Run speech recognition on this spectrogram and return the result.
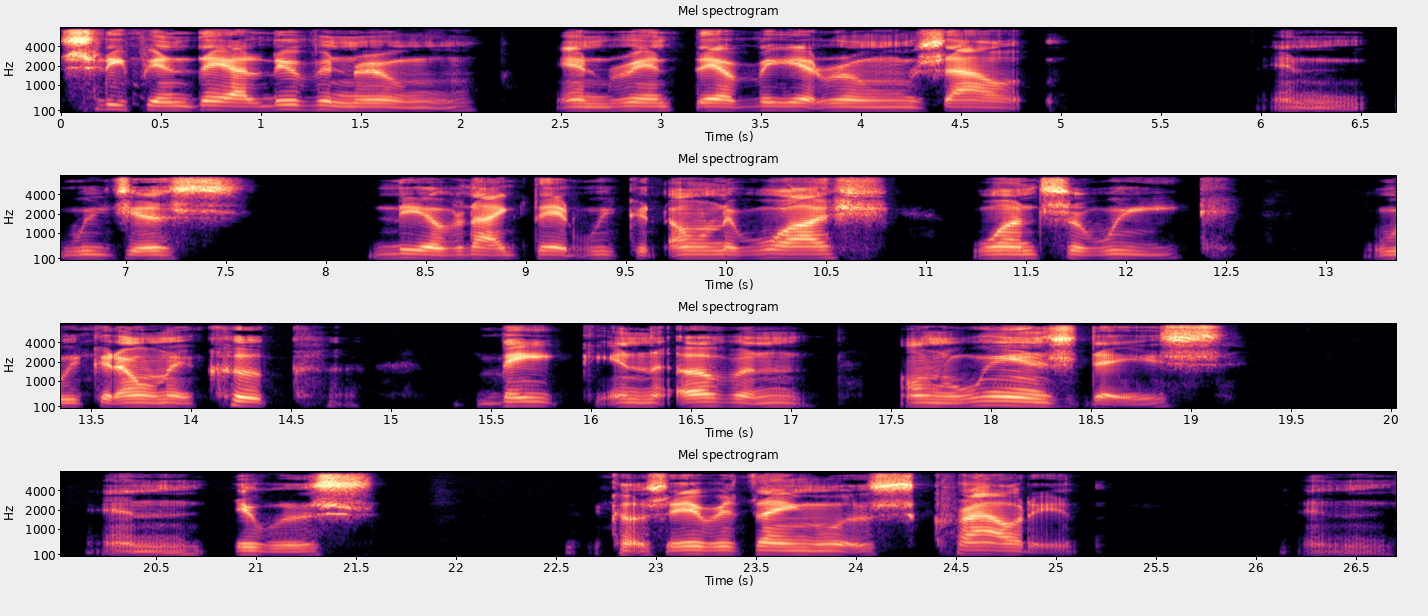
sleep in their living room and rent their bedrooms out. And we just lived like that. We could only wash once a week. We could only cook, bake in the oven on Wednesdays. And it was because everything was crowded. And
